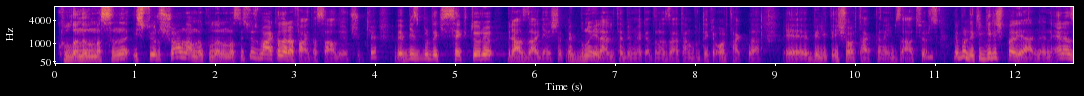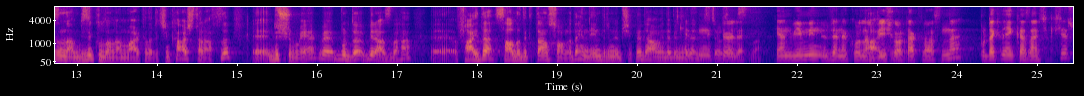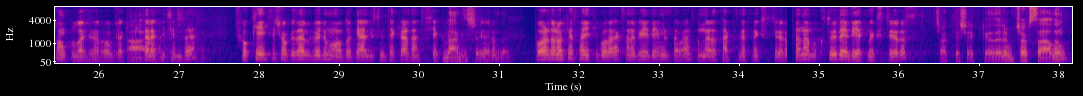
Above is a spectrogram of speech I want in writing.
kullanılmasını istiyoruz. Şu anlamda kullanılmasını istiyoruz. Markalara fayda sağlıyor çünkü. Ve biz buradaki sektörü biraz daha genişletmek, bunu ilerletebilmek adına zaten buradaki ortakla e, birlikte iş ortaklığına imza atıyoruz. Ve buradaki giriş bariyerlerini en azından bizi kullanan markalar için karşı taraflı e, düşürmeye ve burada biraz daha e, fayda sağladıktan sonra da hem de indirimli bir şekilde devam edebilmelerini Kesinlikle istiyoruz öyle. aslında. Yani win-win üzerine kurulan bir Aynen iş öyle. ortaklığı aslında. Buradaki en kazanç kişi son kullanıcılar olacak iki Aynen taraf öyle. için de. Çok keyifli, çok güzel bir bölüm oldu. Geldiği için tekrardan teşekkür Ben etmek teşekkür istiyorum. ederim. Bu arada Rocketfy ekibi olarak sana bir hediyemiz de var. Bunları da takdim etmek istiyorum. Sana bu kutuyu da hediye etmek istiyoruz. Çok teşekkür ederim. Çok sağ olun.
